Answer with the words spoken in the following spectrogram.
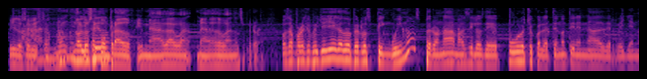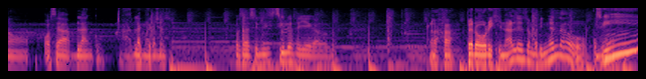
Y los he Ah, visto. no No, mames, no ¿qué los he comprado y me ha, dado, me ha dado ganas, pero... O sea, por ejemplo, yo he llegado a ver los pingüinos, pero nada más, y los de puro chocolate no tienen nada de relleno, o sea, blanco, Ah, la no cremita. O sea, sí, sí los he llegado a ver. Ajá. ¿Pero originales de Marinela o como... Sí,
